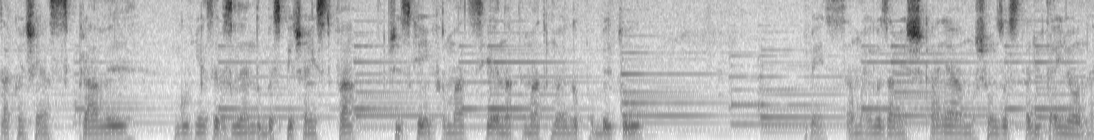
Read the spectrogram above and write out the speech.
zakończenia sprawy, głównie ze względu bezpieczeństwa. Wszystkie informacje na temat mojego pobytu, miejsca mojego zamieszkania muszą zostać utajnione.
